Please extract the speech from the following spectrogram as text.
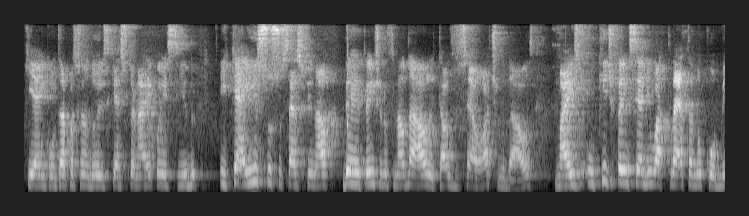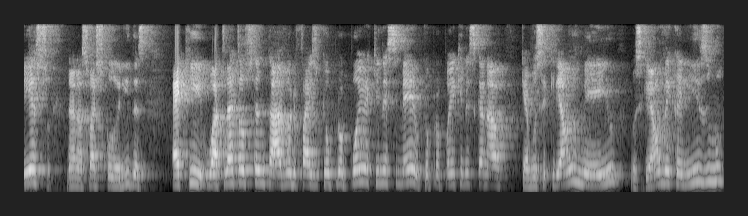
que é encontrar patrocinadores, que é se tornar reconhecido e que é isso o sucesso final, de repente no final da aula e tal, isso é ótimo da aula, mas o que diferencia ali o atleta no começo, né, nas faixas coloridas, é que o atleta sustentável ele faz o que eu proponho aqui nesse meio, o que eu proponho aqui nesse canal, que é você criar um meio, você criar um mecanismo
